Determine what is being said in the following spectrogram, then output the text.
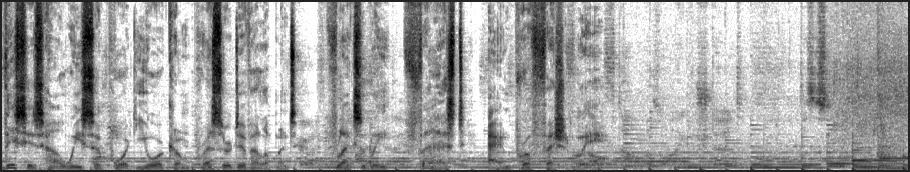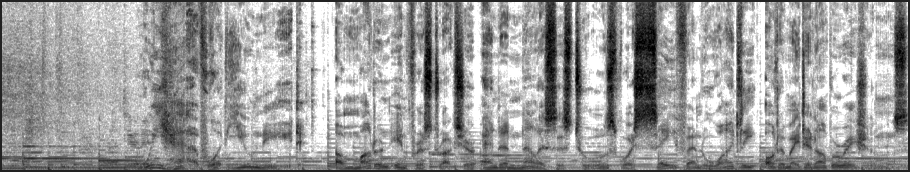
This is how we support your compressor development, flexibly, fast, and professionally. We have what you need, a modern infrastructure and analysis tools for safe and widely automated operations.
